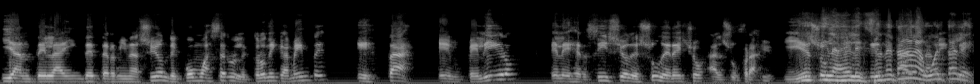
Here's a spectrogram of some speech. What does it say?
y ante la indeterminación de cómo hacerlo electrónicamente, está en peligro el ejercicio de su derecho al sufragio. Y eso y las elecciones es están a la vuelta de-.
